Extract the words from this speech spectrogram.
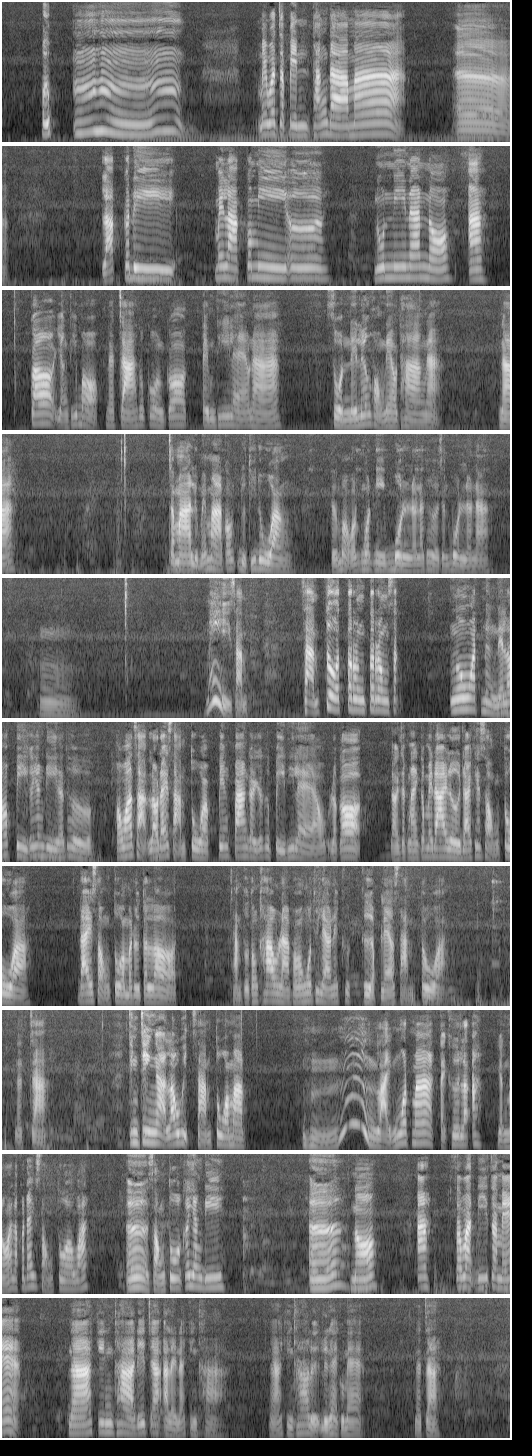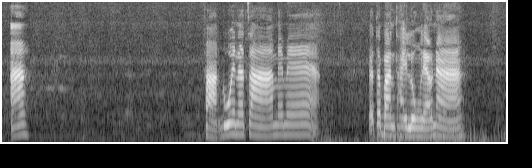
ปุ๊บอือหือไม่ว่าจะเป็นทั้งดราม่าเออรักก็ดี ไม่รักก็มี เออ นู่นนี่นั่นเนาะอะก็อย่างที่บอกนะจ๊ะทุกคนก็เต็มที่แล้วนะ ส่วนในเรื่องของแนวทางน่ะ นะ จะมาหรือไม่มาก็อยู่ที่ดวง แต่ต้องบอกว่างวดนี้บนแล้วนะเธอฉันบนแล้วนะ อืม นี่สามสามตัวตรงตรงสักงวดหนึ่งในรอบปีก็ยังดีนะเธอ เพราะว่าสามเราได้สามตัวเปี้ยงป้างกันก็คือปีที่แล้ว แล้วก็หลังจากนั้นก็ไม่ได้เลยได้แค่สองตัว ได้สองตัวมาโดยตลอดสามตัวต้องเข้านะ เพราะว่างวดที่แล้วเนี่ยคือเกือบแล้วสามตัวนะจ๊ะจริง ๆ อะ เราหวิดสามตัวมาหืหลายงวดมาก แต่คือแล้วอะอย่างน้อยเราก็ได้สองตัววะ เออสองตัวก็ยังดี เออ เนาะอะ สวัสดีจ้ะแม่ นะ กินข่าดิจ้ะอะไรนะ กินข่านะกินข้าวหรือหรือไงคุณแม่ นะจ๊ะอะฝากด้วยนะจ๊ะแม่แม่รัฐบาลไทยลงแล้วนะ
